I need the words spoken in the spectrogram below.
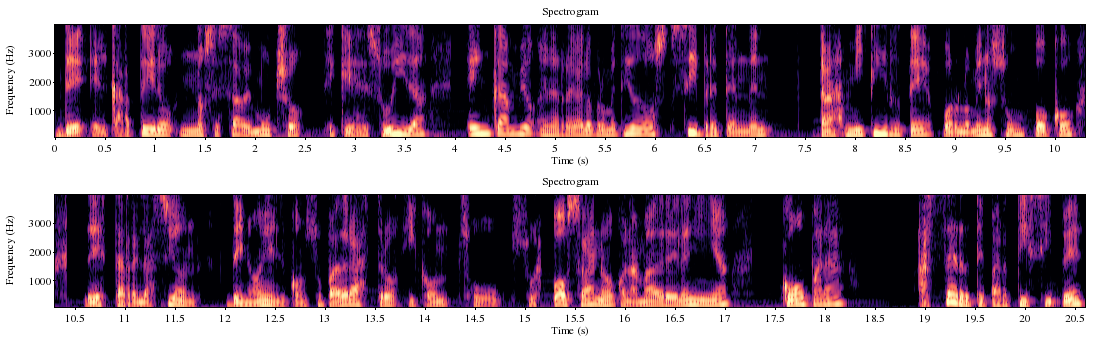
de el cartero, no se sabe mucho de qué es de su vida en cambio, en el regalo prometido 2 sí pretenden transmitirte por lo menos un poco de esta relación de Noel con su padrastro y con su, esposa, ¿no? con la madre de la niña, como para hacerte partícipe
